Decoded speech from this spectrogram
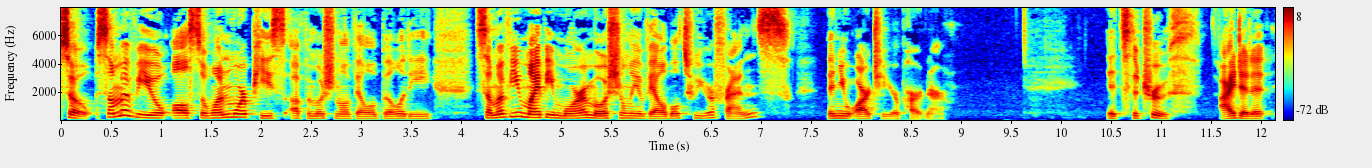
So, some of you also, one more piece of emotional availability. Some of you might be more emotionally available to your friends than you are to your partner. It's the truth. I did it.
